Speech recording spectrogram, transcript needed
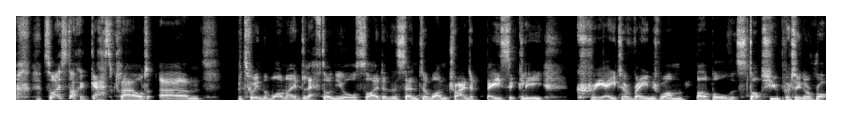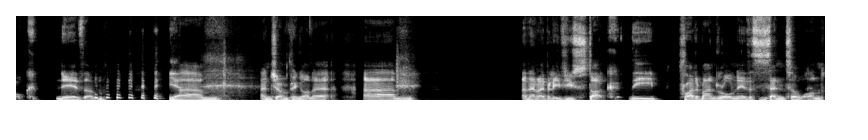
So I stuck a gas cloud um, between the one I'd left on your side and the center one, trying to basically create a range one bubble that stops you putting a rock near them. Yeah. Um, and jumping on it. Um, and then I believe you stuck the Pride of Mandalore near the center one.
